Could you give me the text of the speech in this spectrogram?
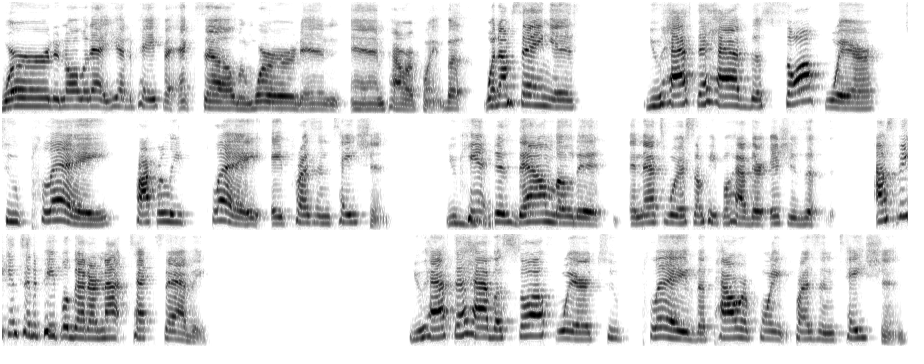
Word and all of that, you have to pay for Excel and Word and, and PowerPoint. But what I'm saying is you have to have the software to play, properly play a presentation. You can't just download it. And that's where some people have their issues. I'm speaking to the people that are not tech savvy. You have to have a software to play the PowerPoint presentation.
